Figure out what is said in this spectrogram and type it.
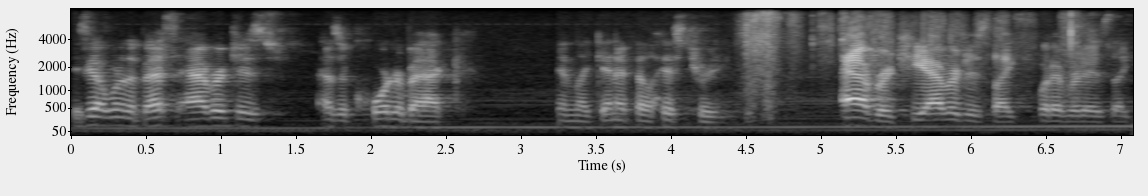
He's got one of the best averages as a quarterback in like NFL history. Average, he averages like whatever it is, like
